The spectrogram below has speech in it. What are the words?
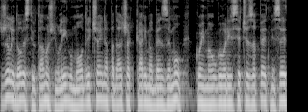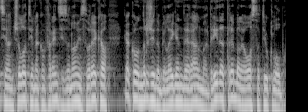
želi dovesti u tamošnju ligu Modrića i napadača Karima Benzemu, kojima ugovor isjeće za pet mjeseci. Ancelotti je na konferenciji za novinstvo rekao kako on drži da bi legende Real Madrida trebale ostati u klubu.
